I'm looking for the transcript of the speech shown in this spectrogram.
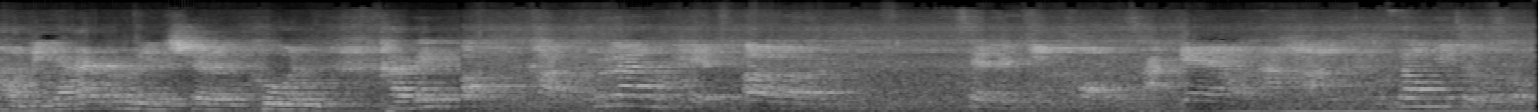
ขออนุญาตเรียนเชิญคุณคาริขับเคลื่อนเพจเอ่อเศรษฐกิจของสระแก้วนะคะ เรามีจุดประสงค์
